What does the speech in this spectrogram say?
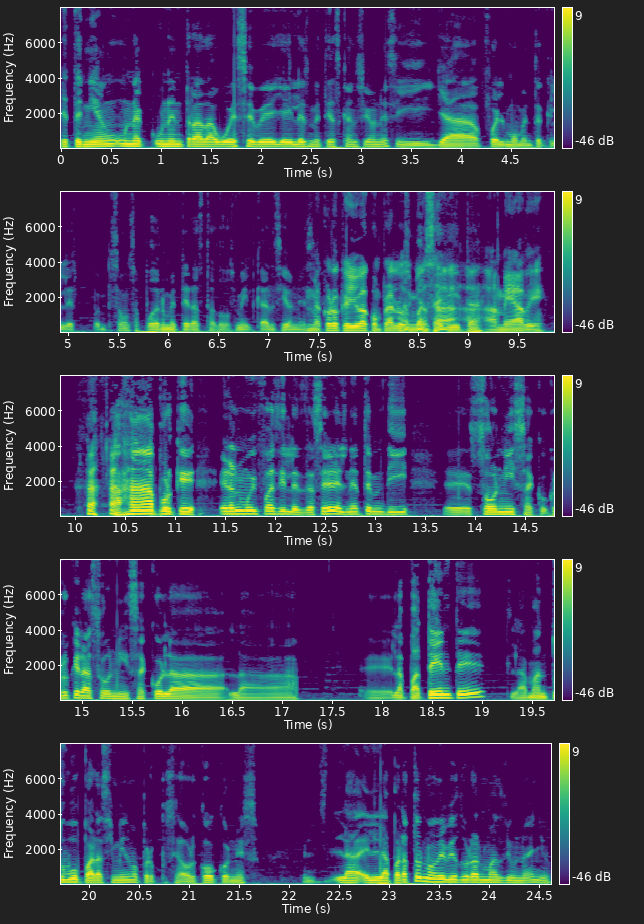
Que tenían una, una entrada USB y ahí les metías canciones y ya fue el momento en que les empezamos a poder meter hasta 2000 canciones. Me acuerdo que yo iba a comprar los míos a, a Meave. Ajá, porque eran muy fáciles de hacer. El NetMD, eh, Sony sacó, creo que era Sony, sacó la, la, eh, la patente, la mantuvo para sí mismo, pero pues se ahorcó con eso. El, la- el aparato no debió durar más de un año.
